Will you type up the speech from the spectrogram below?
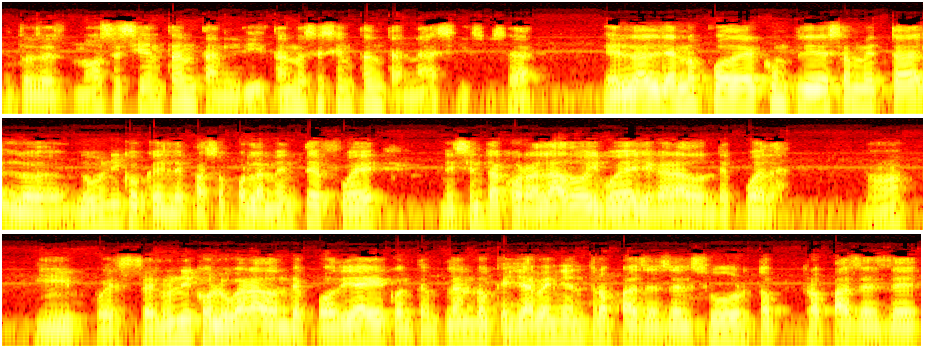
Entonces, no se sientan tan, no se sientan tan nazis, o sea, él al ya no poder cumplir esa meta, lo único que le pasó por la mente fue, me siento acorralado y voy a llegar a donde pueda, ¿no? Y pues el único lugar a donde podía ir contemplando que ya venían tropas desde el sur, tropas desde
